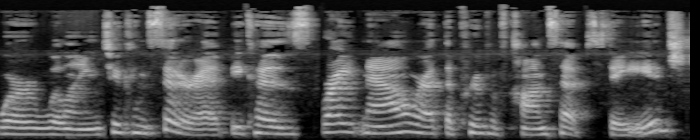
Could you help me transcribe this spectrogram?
we're willing to consider consider it because right now we're at the proof of concept stage.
